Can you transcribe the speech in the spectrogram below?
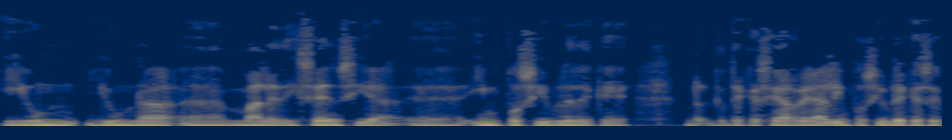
y, un, y una eh, maledicencia eh, imposible de que, de que sea real, imposible que se,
